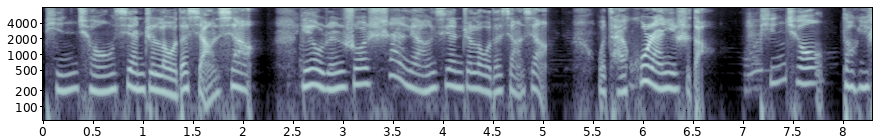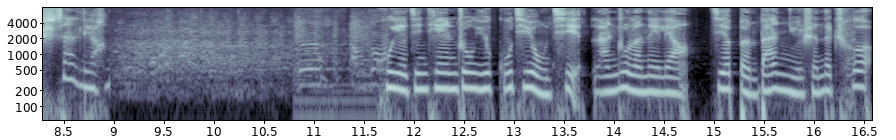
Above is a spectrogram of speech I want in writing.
贫穷限制了我的想象，也有人说善良限制了我的想象。我才忽然意识到，贫穷等于善良。枯叶今天终于鼓起勇气拦住了那辆接本班女神的车。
